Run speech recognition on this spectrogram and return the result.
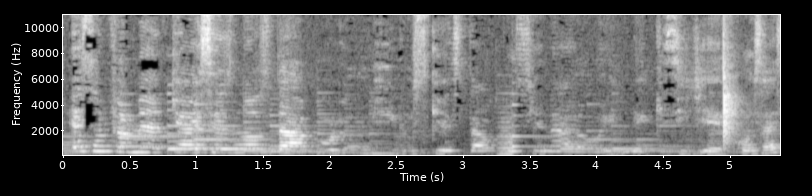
gripe! Esa enfermedad que a veces nos da por un virus que está ocasionado en X y Y cosas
